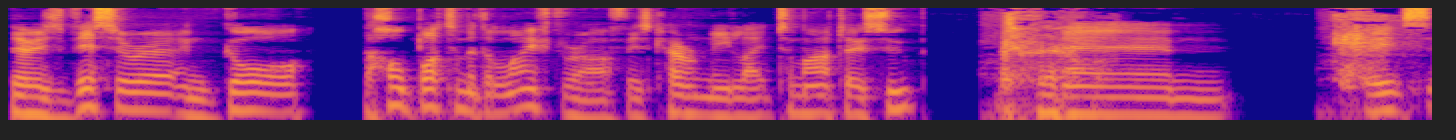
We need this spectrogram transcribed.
There is viscera and gore. The whole bottom of the life raft is currently like tomato soup. um, it's.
